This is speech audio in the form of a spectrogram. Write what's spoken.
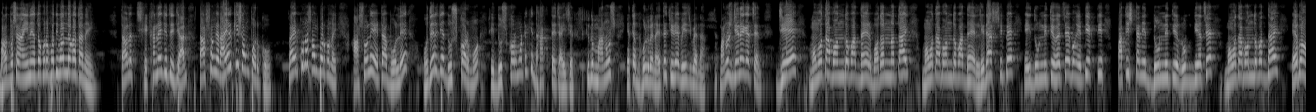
ভারতবর্ষের আইনে তো কোনো প্রতিবন্ধকতা নেই। তাহলে সেখানে যদি যান, তার সঙ্গে রায়ের কি সম্পর্ক? বা এর কোনো সম্পর্ক নয়। আসলে এটা বলে ওদের যে দুষ্কর্ম, সেই দুষ্কর্মটাকে ঢাকতে চাইছেন। কিন্তু মানুষ এতে ভুলবে না, এতে চিড়ে ভিজবে না। মানুষ জেনে গেছেন যে মমতা বন্দ্যোপাধ্যায়ের বদন্যতায়, মমতা বন্দ্যোপাধ্যায়ের লিডারশিপে এই দুর্নীতি হয়েছে এবং এটি একটি প্রাতিষ্ঠানিক দুর্নীতির রূপ দিয়েছে মমতা বন্দ্যোপাধ্যায় এবং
